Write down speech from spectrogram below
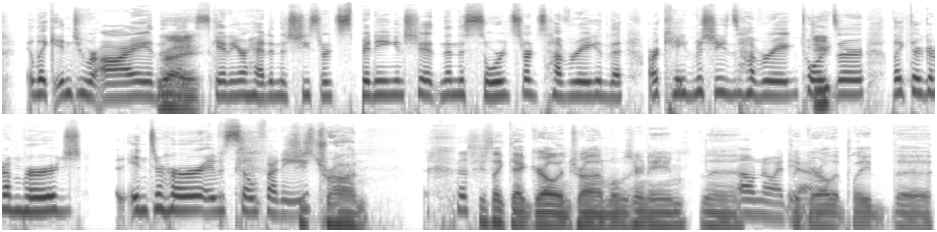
like into her eye and then Right. like scanning her head and then she starts spinning and shit and then the sword starts hovering and the arcade machine's hovering towards her like they're gonna merge into her it was so funny She's Tron. She's like that girl in Tron. What was her name? The oh no idea. the girl that played the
